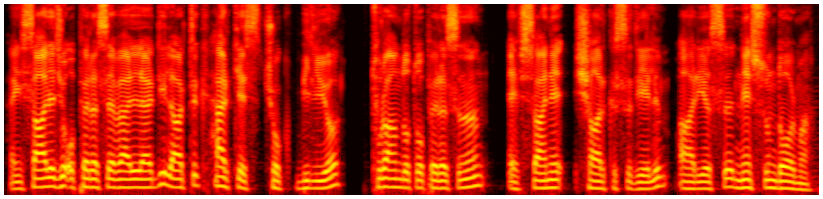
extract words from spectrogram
hani sadece opera severler değil artık herkes çok biliyor. Turandot Operası'nın efsane şarkısı diyelim, aryası Nessun Dorma.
